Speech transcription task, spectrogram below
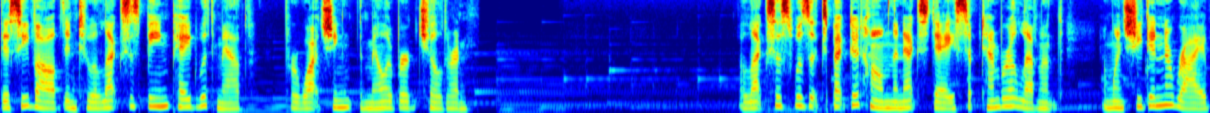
This evolved into Alexis being paid with meth for watching the Millerberg children. Alexis was expected home the next day, September 11th, and when she didn't arrive,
